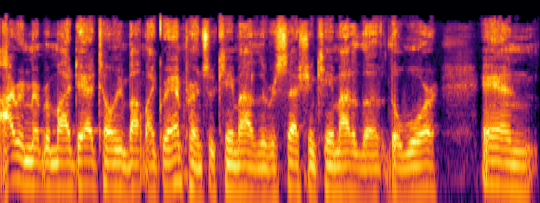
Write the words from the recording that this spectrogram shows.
I remember my dad telling me about my grandparents who came out of the recession, came out of the, the war, and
